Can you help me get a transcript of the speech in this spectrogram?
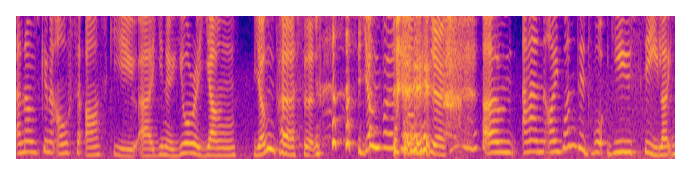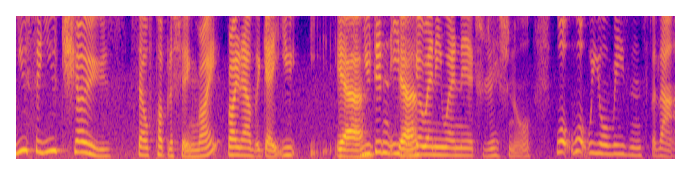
and I was going to also ask you. Uh, you know, you're a young young person, young person on the show, um, and I wondered what you see. Like you, so you chose self publishing, right? Right out the gate. You yeah. you didn't even Yeah. go anywhere near traditional. What what were your reasons for that?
